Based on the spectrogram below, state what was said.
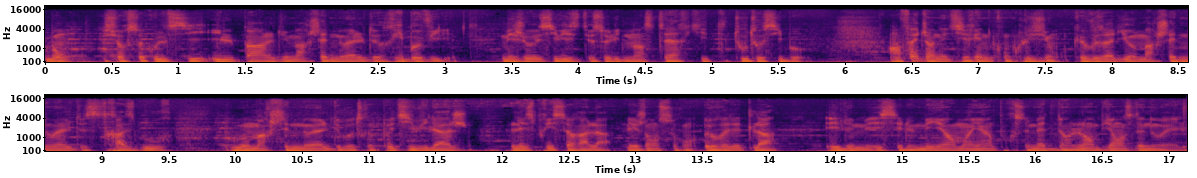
Bon, sur ce coup-ci, il parle du marché de Noël de Ribeauvillé. Mais j'ai aussi visité celui de Münster qui était tout aussi beau. En fait, j'en ai tiré une conclusion. Que vous alliez au marché de Noël de Strasbourg ou au marché de Noël de votre petit village, l'esprit sera là. Les gens seront heureux d'être là et c'est le meilleur moyen pour se mettre dans l'ambiance de Noël.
